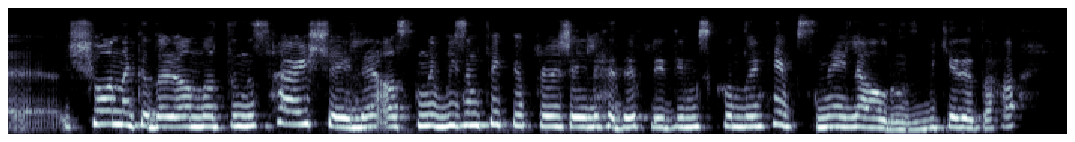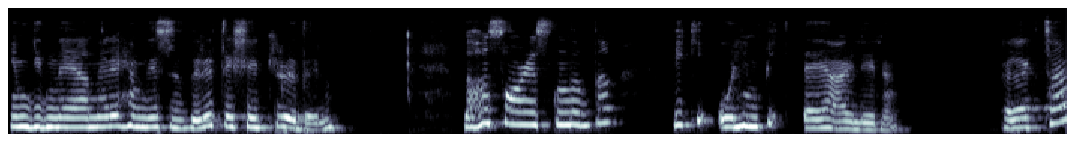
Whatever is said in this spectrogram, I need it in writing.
e, şu ana kadar anlattığınız her şeyle aslında bizim tek bir projeyle hedeflediğimiz konuların hepsini ele aldınız. Bir kere daha hem dinleyenlere hem de sizlere teşekkür edelim. Daha sonrasında da peki olimpik değerlerin karakter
